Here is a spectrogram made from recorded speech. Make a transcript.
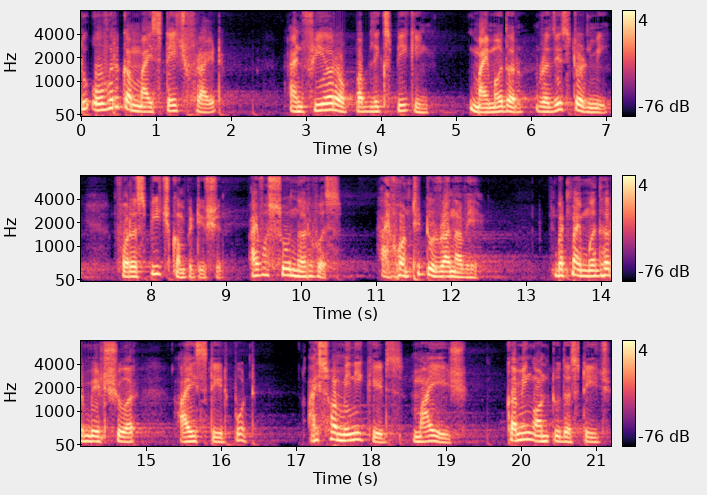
To overcome my stage fright and fear of public speaking, my mother registered me for a speech competition. I was so nervous. I wanted to run away. But my mother made sure I stayed put. I saw many kids my age coming onto the stage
